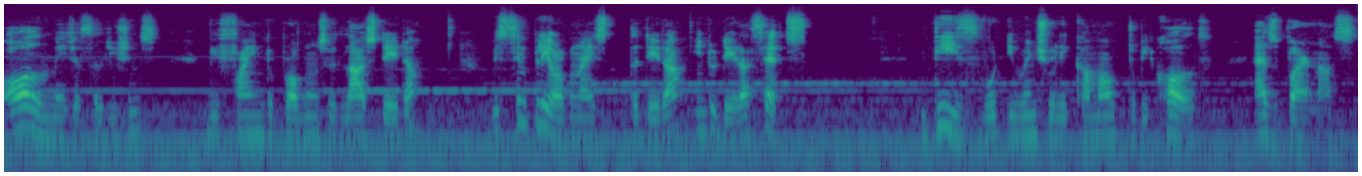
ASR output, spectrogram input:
all major solutions we find problems with large data, we simply organized the data into data sets. These would eventually come out to be called as Varnas.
